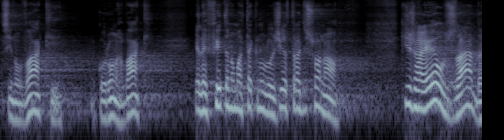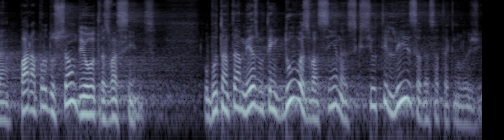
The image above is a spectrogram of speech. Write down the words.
Sinovac, Coronavac, ela é feita numa tecnologia tradicional que já é usada para a produção de outras vacinas. O Butantan mesmo tem duas vacinas que se utilizam dessa tecnologia.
